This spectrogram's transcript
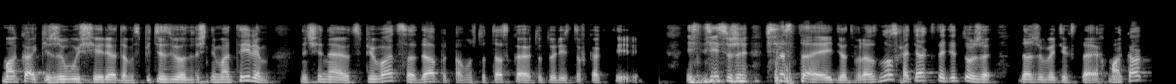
макаки, живущие рядом с пятизвездочным отелем, начинают спиваться, да, потому что таскают у туристов коктейли. И здесь уже вся стая идет в разнос, хотя, кстати, тоже даже в этих стаях макак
